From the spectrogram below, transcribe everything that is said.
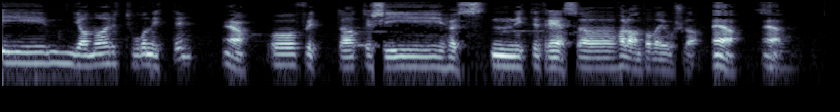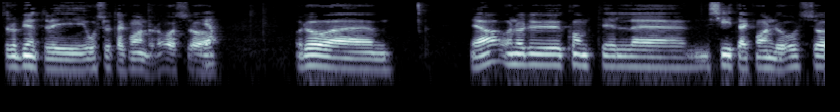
i januar 92. Ja. Og flytta til Ski høsten 93, så halvannet år var i Oslo. Ja, ja. Så da begynte vi i Oslo taekwondo, da. Også. Ja. Og da eh, Ja, og når du kom til uh, Ski taekwondo, så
